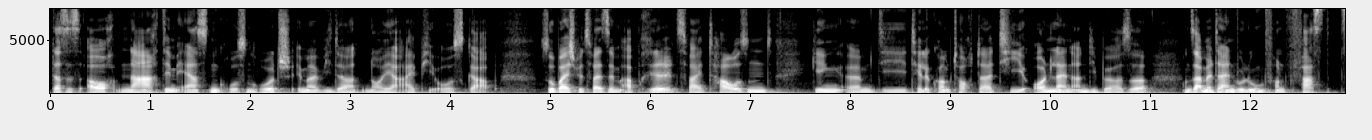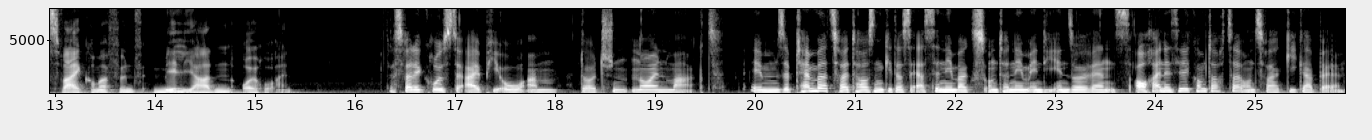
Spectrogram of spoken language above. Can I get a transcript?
dass es auch nach dem ersten großen Rutsch immer wieder neue IPOs gab. So beispielsweise im April 2000 ging ähm, die Telekom-Tochter T-Online an die Börse und sammelte ein Volumen von fast 2,5 Milliarden Euro ein. Das war der größte IPO am deutschen neuen Markt. Im September 2000 geht das erste Nebax-Unternehmen in die Insolvenz, auch eine Telekom-Tochter, und zwar Gigabell.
